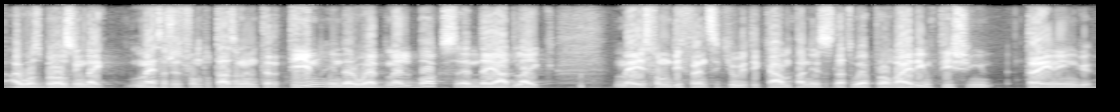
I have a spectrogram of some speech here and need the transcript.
I was browsing like messages from 2013 in their web mailbox, and they had like mails from different security companies that were providing phishing training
